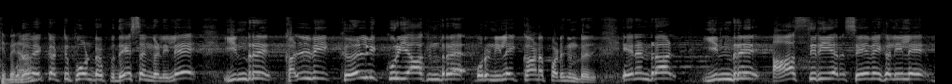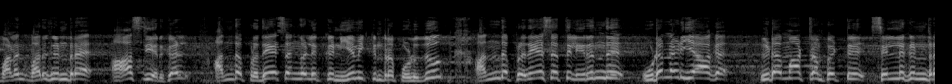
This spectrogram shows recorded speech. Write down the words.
புடவைக்கட்டு போன்ற பிரதேசங்களிலே இன்று கல்வி கேள்விக்குறியாகின்ற ஒரு நிலை காணப்படுகின்றது. ஏனென்றால் இன்று ஆசிரியர் சேவைகளிலே வருகின்ற ஆசிரியர்கள் அந்த பிரதேசங்களுக்கு நியமிக்கின்ற பொழுது அந்த பிரதேசத்தில் இருந்து உடனடியாக இடமாற்றம் பெற்று செல்லுகின்ற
